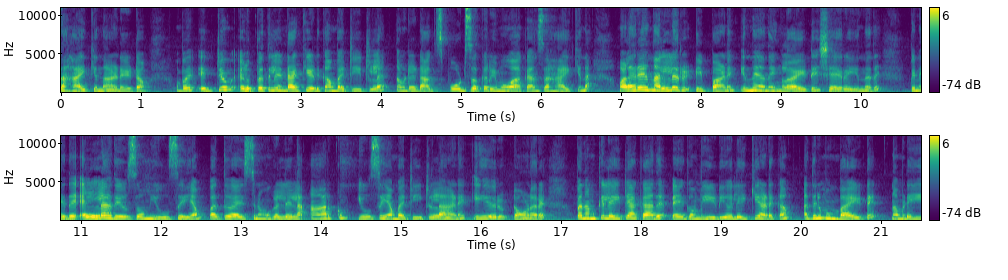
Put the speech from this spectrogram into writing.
സഹായിക്കുന്നതാണ് കേട്ടോ. അപ്പോൾ ഏറ്റവും എളുപ്പത്തിൽ ഉണ്ടാക്കിയെടുക്കാൻ പറ്റിയിട്ടുള്ള നമ്മുടെ ഡാർക്ക് സ്പോട്ട്സ് ഒക്കെ റിമൂവ് ആക്കാൻ സഹായിക്കുന്ന വളരെ നല്ലൊരു ടിപ്പാണ് ഇന്ന് ഞാൻ നിങ്ങളുമായിട്ട് ഷെയർ ചെയ്യുന്നത്. പിന്നെ ഇത് എല്ലാ ദിവസവും യൂസ് ചെയ്യാം. പത്ത് വയസ്സിന് മുകളിലുള്ള ആർക്കും യൂസ് ചെയ്യാൻ പറ്റിയിട്ടുള്ളതാണ് ഈ ഒരു ടോണർ അപ്പോൾ നമുക്ക് ലേറ്റ് ആക്കാതെ വേഗം വീഡിയോയിലേക്ക് അടക്കാം. അതിനു മുമ്പായിട്ട് നമ്മുടെ ഈ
